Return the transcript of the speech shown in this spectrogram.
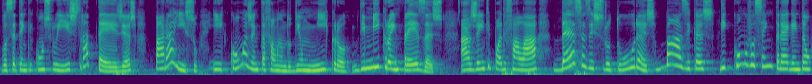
você tem que construir estratégias para isso. E como a gente está falando de um micro, de microempresas, a gente pode falar dessas estruturas básicas de como você entrega. Então,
